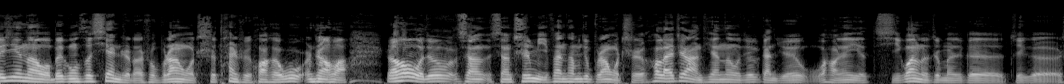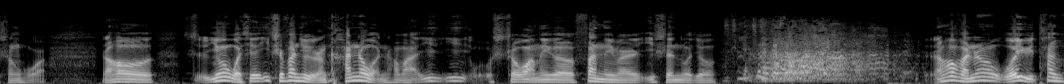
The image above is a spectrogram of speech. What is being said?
最近呢，我被公司限制了，说不让我吃碳水化合物，你知道吗？然后我就想想吃米饭，他们就不让我吃。后来这两天呢，我就感觉我好像也习惯了这么一个这个生活。然后因为我现在一吃饭就有人看着我，你知道吧？一一手往那个饭那边一伸，我就。然后反正我与碳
